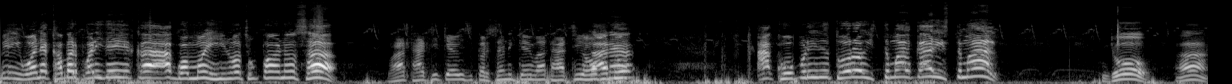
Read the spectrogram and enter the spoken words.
બે ઈવોને ખબર પડી જઈ કે આ ગામમાં હીરો છુપાવાનો છે. વાત સાચી કેવી કરશન કેવી વાત સાચી હોય આ ખોપડીને થોડો ઇસ્તેમાલ કર ઇસ્તેમાલ. જો હા.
